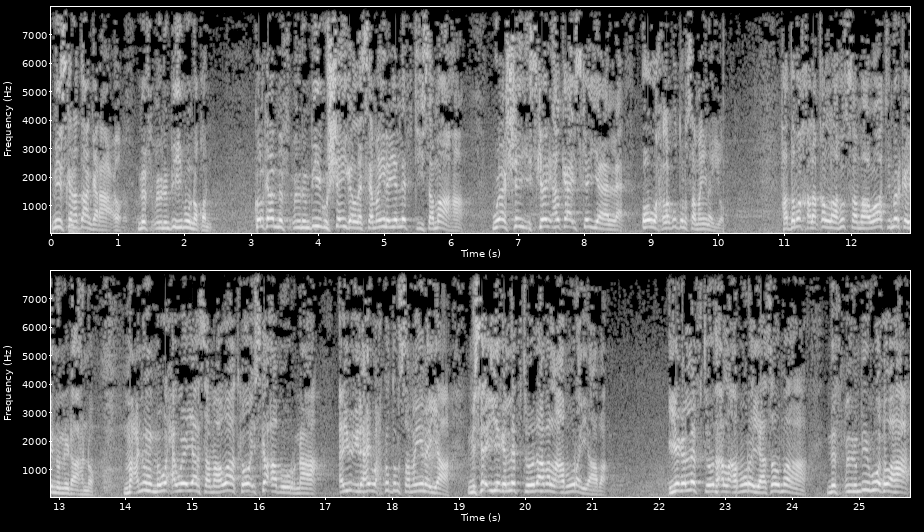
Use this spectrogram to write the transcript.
Miiskan haddaan garaaco mafcuulun bihi buu noqon. Kolkaa mafcuulun bihigu shayga la samaynayo laftiisa ma aha. Waa shay iska halkaa iska yaalla oo wax lagu dul samaynayo. Haddaba khalaqallaahu samaawaati markaynu nidhaahno macnuhuma waxa weeyaan samaawaadka oo iska abuurnaa ayuu ilaahay wax ku dul samaynayaa mise iyaga laftoodaaba la abuurayaaba iyaga laftoodaa la abuurayaa sow ma aha. Mafcuulun bihigu wuxuu ahaa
